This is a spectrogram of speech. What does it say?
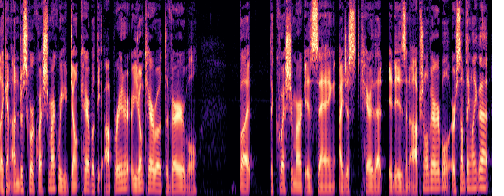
like an underscore question mark where you don't care about the operator or you don't care about the variable, but the question mark is saying I just care that it is an optional variable or something like that.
